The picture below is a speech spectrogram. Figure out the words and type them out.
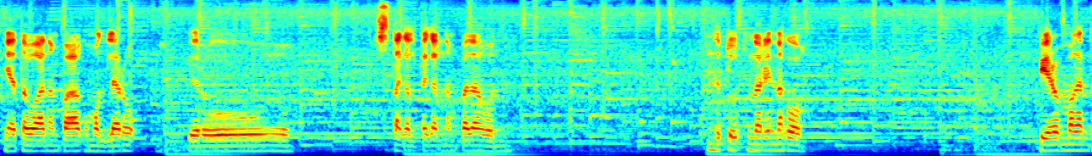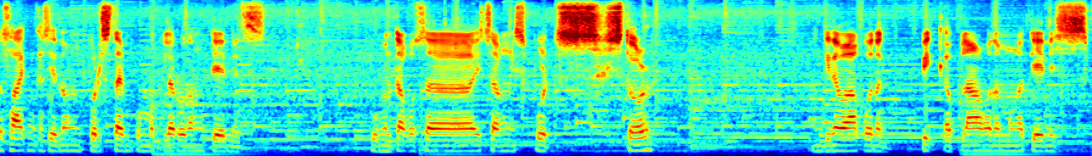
Tinatawanan pa ako maglaro. Pero sa tagal-tagal ng panahon natuto na rin ako pero maganda sa akin kasi nung first time ko maglaro ng tennis pumunta ako sa isang sports store. Ang ginawa ko nag pick up lang ako ng mga tennis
